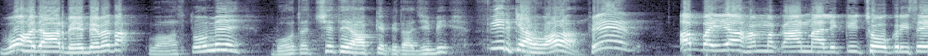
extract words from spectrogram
वो हज़ार भेज देवे था। वास्तव में बहुत अच्छे थे आपके पिताजी भी। फिर क्या हुआ? फिर अब भैया हम मकान मालिक की छोकरी से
